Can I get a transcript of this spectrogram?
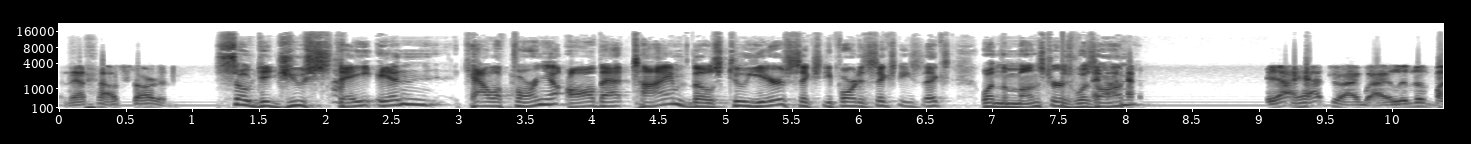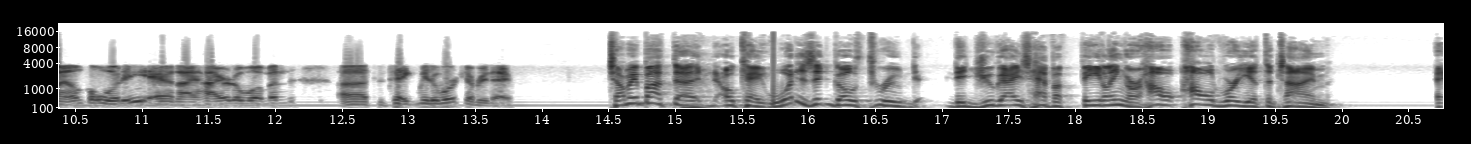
And that's how it started. So, did you stay in California all that time, those two years, 64 to 66, when the Munsters was on? Yeah, I had to. I, I lived with my uncle Woody, and I hired a woman uh, to take me to work every day. Tell me about the, okay, what does it go through? Did you guys have a feeling, or how, how old were you at the time? I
